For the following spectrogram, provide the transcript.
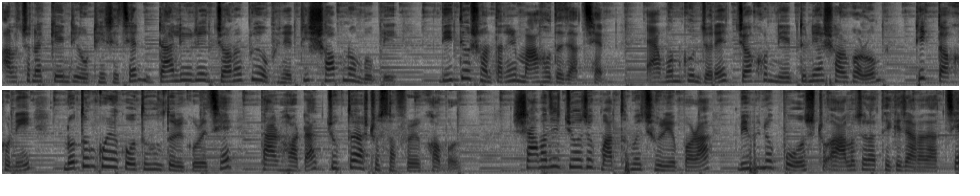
আলোচনার কেন্দ্রে উঠে এসেছেন ডালিউডের জনপ্রিয় অভিনেত্রী স্বপ্নম বুবলি। দ্বিতীয় সন্তানের মা হতে যাচ্ছেন। এমন গুঞ্জনে যখন নেট দুনিয়া সরগরম, ঠিক তখনই নতুন করে কৌতূহল তৈরি করেছে তার হঠাৎ যুক্তরাষ্ট্র সফরের খবর। সামাজিক যোগাযোগ মাধ্যমে ছড়িয়ে পড়া বিভিন্ন পোস্ট ও আলোচনা থেকে জানা যাচ্ছে,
